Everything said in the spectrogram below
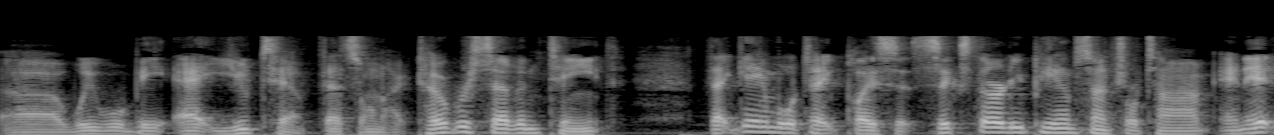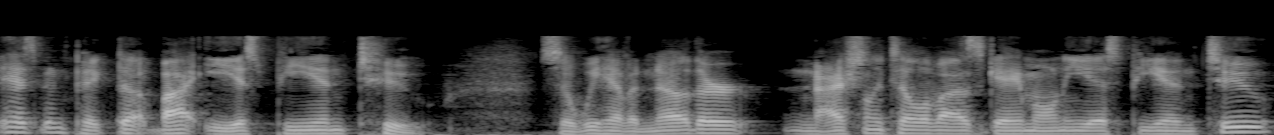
uh, we will be at UTEP. That's on October 17th that game will take place at 6:30 p.m. Central Time, and it has been picked up by ESPN2. So we have another nationally televised game on ESPN2.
